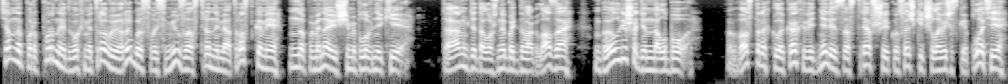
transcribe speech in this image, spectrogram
темно-пурпурные двухметровые рыбы с восьмью заостренными отростками, напоминающими плавники. Там, где должны быть два глаза, был лишь один на лбу. В острых клыках виднелись застрявшие кусочки человеческой плоти,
